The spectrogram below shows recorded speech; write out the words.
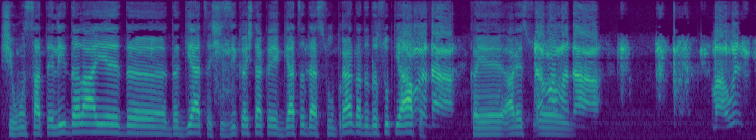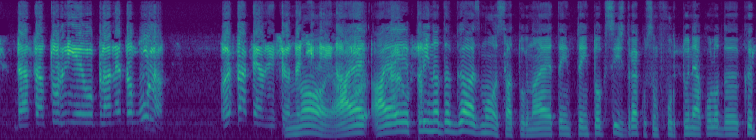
Și un satelit de la e de, de gheață și zic ăștia că e gheață deasupra, dar de desubt e Bă, apă. da, Că e, are... da, uh, mamă, da. Mă auzi? Dar Saturn e o planetă bună. Ăsta ți-am zis eu de No, cine, da? aia, aia Da, e nu știu. plină de gaz, mă, Saturn. Aia te, te intoxici, dracu. Sunt furtuni acolo de cât...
